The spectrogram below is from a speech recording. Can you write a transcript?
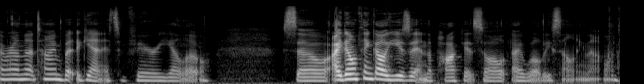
around that time. But again it's very yellow so I don't think I'll use it in the pocket, so I'll, I will be selling that one.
